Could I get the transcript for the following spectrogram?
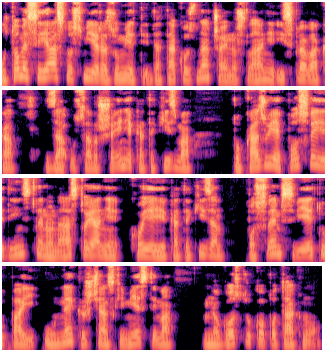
U tome se jasno smije razumjeti da tako značajno slanje ispravaka za usavršenje katekizma pokazuje posve jedinstveno nastojanje koje je katekizam po svem svijetu pa i u nekršćanskim mjestima mnogostruko potaknuo,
